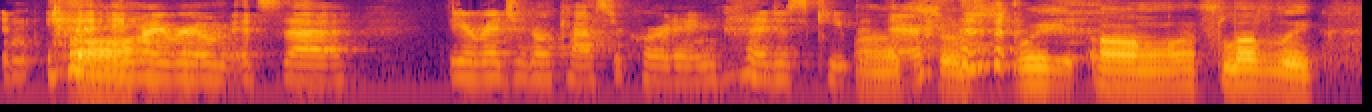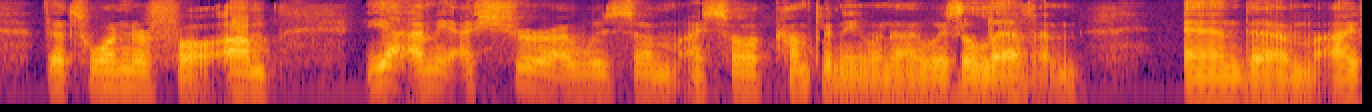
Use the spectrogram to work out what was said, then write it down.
in, in my room. It's the the original cast recording. I just keep it there. that's so sweet. Oh, that's lovely. That's wonderful. Um, yeah, I mean, I sure I was. Um, I saw a company when I was 11, and um, I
